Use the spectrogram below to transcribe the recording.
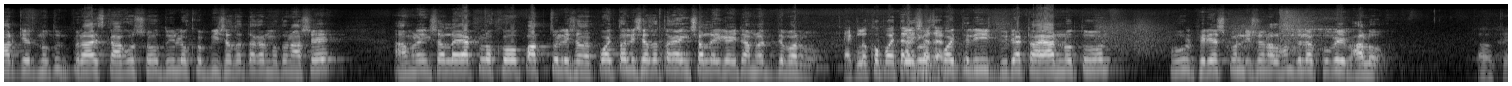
মার্কেট নতুন প্রাইস কাগজ সহ দুই লক্ষ বিশ হাজার টাকার মতন আসে। আমরা ইনশাল্লাহ এক লক্ষ পাঁচচল্লিশ হাজার পঁয়তাল্লিশ হাজার টাকা ইনশাল্লাহ এই গাড়িটা আমরা দিতে পারব। এক লক্ষ পঁয়তাল্লিশ হাজার? পঁয়তাল্লিশ দুইটা টায়ার নতুন ফুল ফ্রেশ কন্ডিশন আলহামদুলিল্লাহ খুবই ভালো। ওকে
